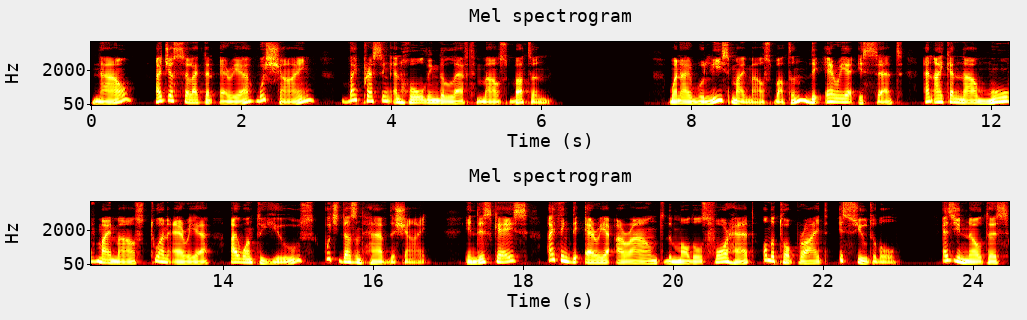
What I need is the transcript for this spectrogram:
Now, I just select an area with shine by pressing and holding the left mouse button. When I release my mouse button, the area is set and I can now move my mouse to an area I want to use which doesn't have the shine. In this case, I think the area around the model's forehead on the top right is suitable. As you notice,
